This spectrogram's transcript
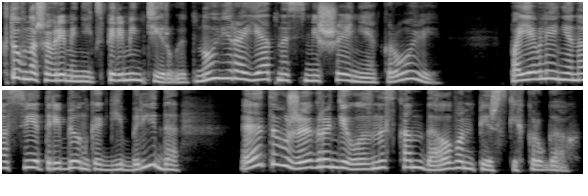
Кто в наше время не экспериментирует, но вероятность смешения крови, появление на свет ребенка-гибрида — это уже грандиозный скандал в вампирских кругах.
